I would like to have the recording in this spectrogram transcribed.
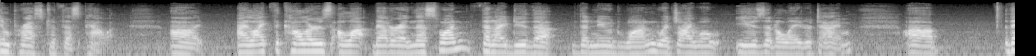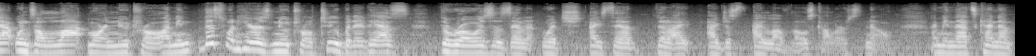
impressed with this palette. Uh, I like the colors a lot better in this one than I do the, the nude one, which I will use at a later time. Uh, that one's a lot more neutral. I mean, this one here is neutral too, but it has the roses in it, which I said that I, I just, I love those colors. No, I mean, that's kind of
